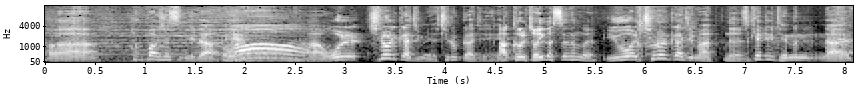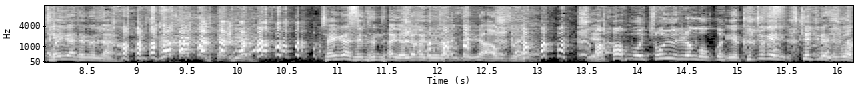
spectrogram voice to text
어, 확보하셨습니다. 예. 아, 올 7월까지입니다. 7월까지. 아, 그걸 저희가 쓰는 거예요? 6월 7월까지만 네. 스케줄이 되는 날, 저희가 되는 날. 예, 예. 저희가 되는 날 연락을 주셔서 안 되면 아웃이에요. 예. 아, 뭐 조율 이런 거 없고요. 예, 그쪽에 스케줄이 아니고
